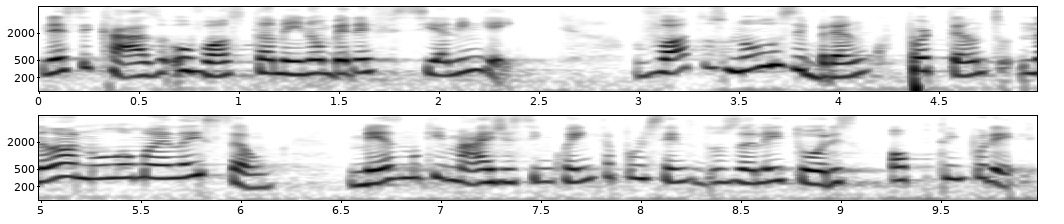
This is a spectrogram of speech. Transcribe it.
Nesse caso, o voto também não beneficia ninguém. Votos nulos e branco, portanto, não anulam uma eleição, mesmo que mais de 50% dos eleitores optem por ele.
